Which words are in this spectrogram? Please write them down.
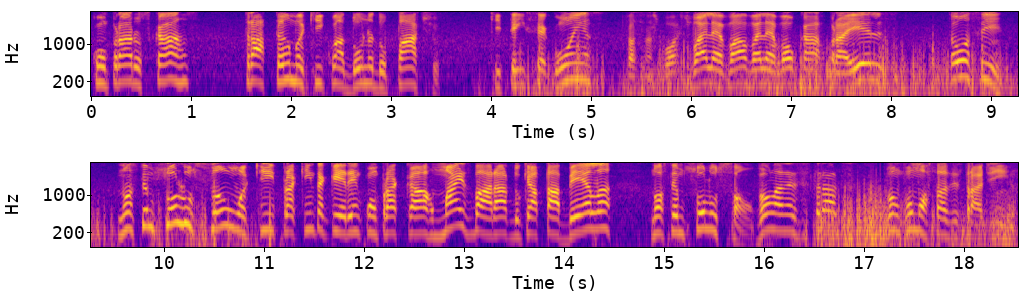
compraram os carros. Tratamos aqui com a dona do pátio, que tem cegonhas Faz transporte? vai levar, vai levar o carro para eles. Então assim, nós temos solução aqui para quem está querendo comprar carro mais barato do que a tabela. Nós temos solução. Vamos lá nas estradas? Vamos, vamos mostrar as estradinhas.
